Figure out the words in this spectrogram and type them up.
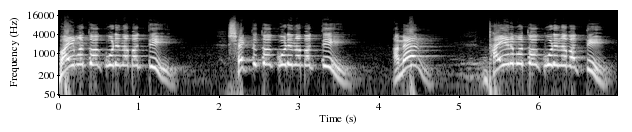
భయముతో కూడిన భక్తి. శక్తితో కూడిన భక్తి. అమెన్ ధైర్యముతో కూడిన భక్తి.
